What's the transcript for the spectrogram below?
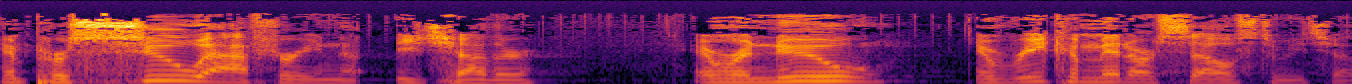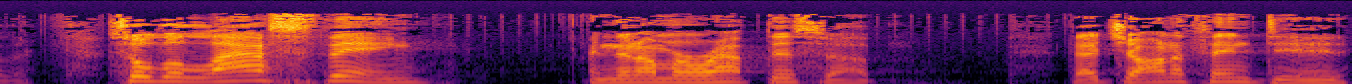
and pursue after each other and renew and recommit ourselves to each other. So the last thing, and then I'm going to wrap this up, that Jonathan did,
